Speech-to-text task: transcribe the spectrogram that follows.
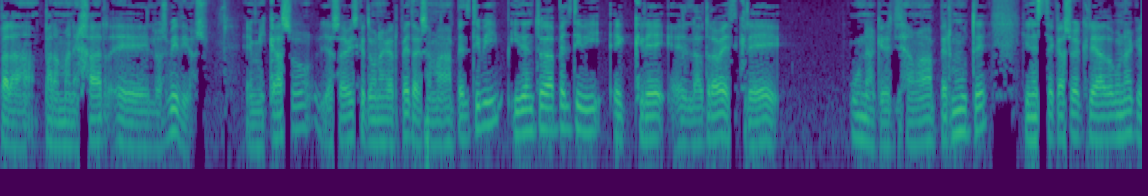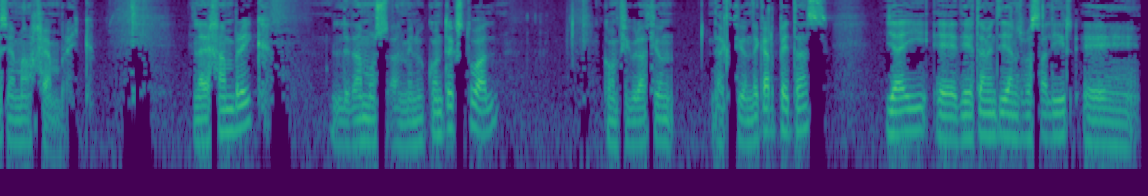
para, manejar eh, los vídeos. En mi caso, ya sabéis que tengo una carpeta que se llama Apple TV y dentro de Apple TV eh, eh, la otra vez creé una que se llama Permute y en este caso he creado una que se llama Handbrake. En la de Handbrake le damos al menú contextual, configuración de acción de carpetas y ahí eh, directamente ya nos va a salir eh,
